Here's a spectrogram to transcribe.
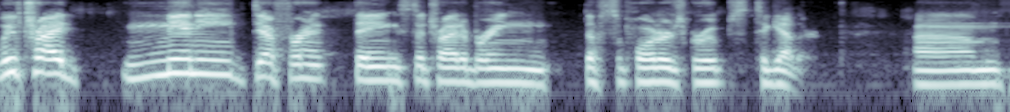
we've tried many different things to try to bring the supporters groups together. Um,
